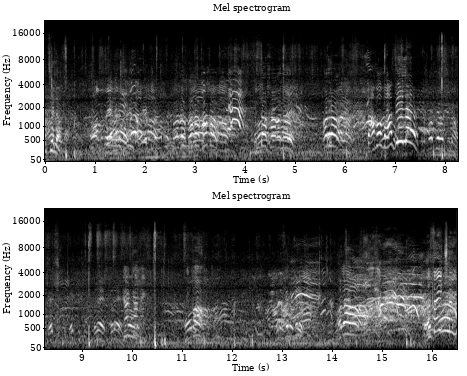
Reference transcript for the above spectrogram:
Անցելա։ Ստա խաղանարը։ Արա։ Դավո Վազիլը։ Խոբյասինա։ Ըստ ինչ։ Արա գարնի։ Գնա ինքն։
